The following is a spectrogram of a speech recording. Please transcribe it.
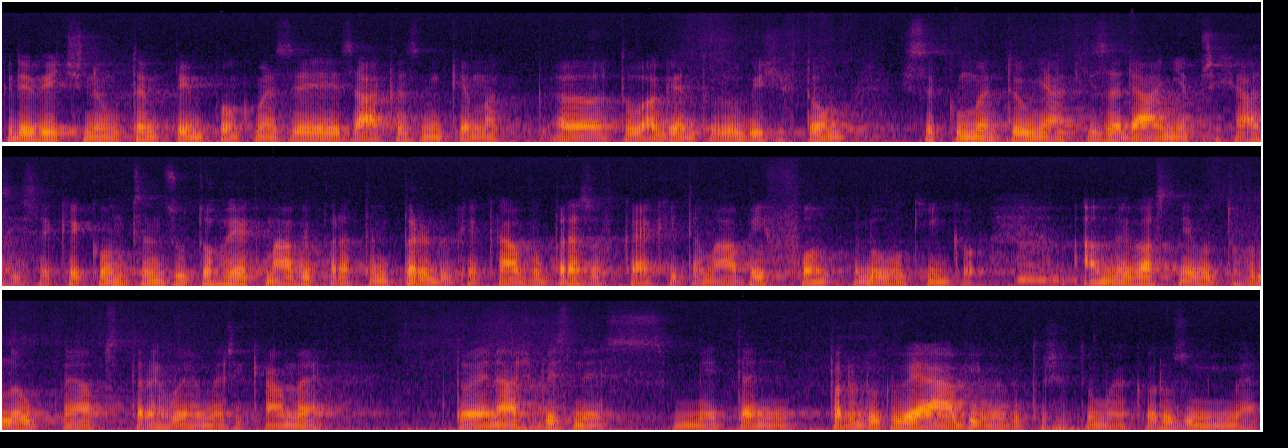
kde většinou ten ping-pong mezi zákazníkem a uh, tou agenturou běží v tom, že se komentují nějaké zadání a přichází se ke koncenzu toho, jak má vypadat ten produkt, jaká obrazovka, jaký tam má být font nebo okýnko. Hmm. A my vlastně od tohohle úplně abstrahujeme, říkáme, to je náš biznis, my ten produkt vyrábíme, protože tomu jako rozumíme,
